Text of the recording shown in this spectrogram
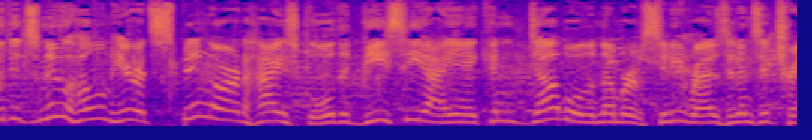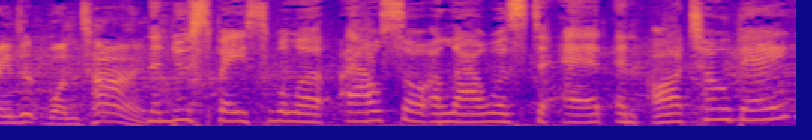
With its new home here at Spingarn High School, the DCIA can double the number of city residents it trains at one time. The new space will uh, also allow us to add an auto bay,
